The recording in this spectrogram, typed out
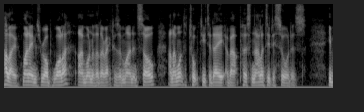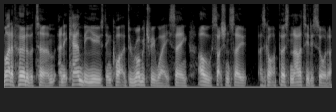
Hello, my name is Rob Waller. I'm one of the directors of Mind and Soul, and I want to talk to you today about personality disorders. You might have heard of the term, and it can be used in quite a derogatory way, saying, oh, such and so has got a personality disorder,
